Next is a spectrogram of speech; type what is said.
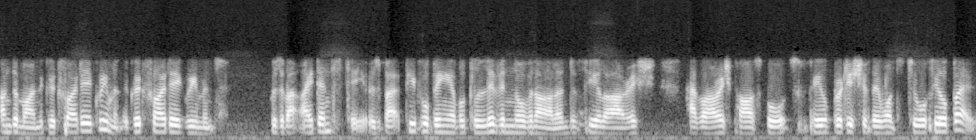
undermine the Good Friday Agreement. The Good Friday Agreement was about identity. It was about people being able to live in Northern Ireland and feel Irish, have Irish passports, feel British if they wanted to, or feel both.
